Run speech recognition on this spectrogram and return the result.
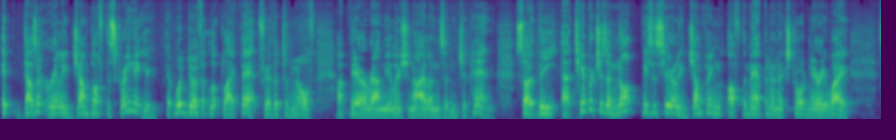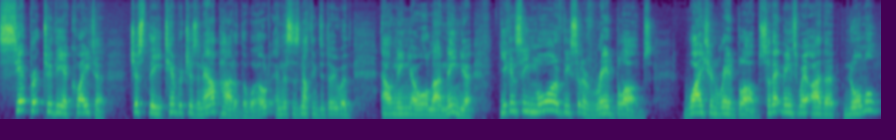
it doesn't really jump off the screen at you. It would do if it looked like that further to the north up there around the Aleutian Islands and Japan. So the uh, temperatures are not necessarily jumping off the map in an extraordinary way. Separate to the equator, just the temperatures in our part of the world, and this has nothing to do with El Nino or La Nina, you can see more of these sort of red blobs, white and red blobs. So that means we're either normal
